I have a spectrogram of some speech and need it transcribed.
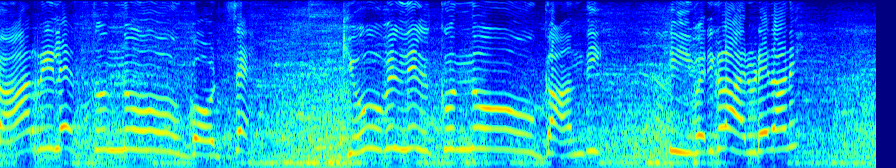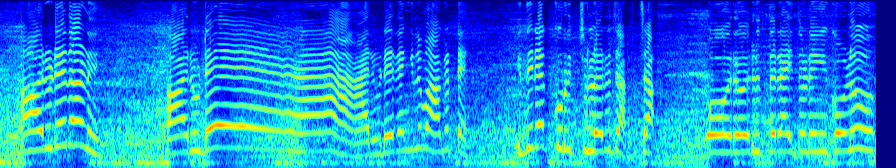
കാറിലെത്തുന്നു ഗോഡ്സെ. ക്യൂവിൽ നിൽക്കുന്നു ഗാന്ധി. ഈ വരികൾ ആരുടേതാണ്? ആരുടേതാണ്? ആരുടെ? ആരുടേതെങ്കിലും ആകട്ടെ. ഇതിനെക്കുറിച്ചുള്ളൊരു ചർച്ച ഓരോരുത്തരായി തുടങ്ങിക്കോളൂ.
